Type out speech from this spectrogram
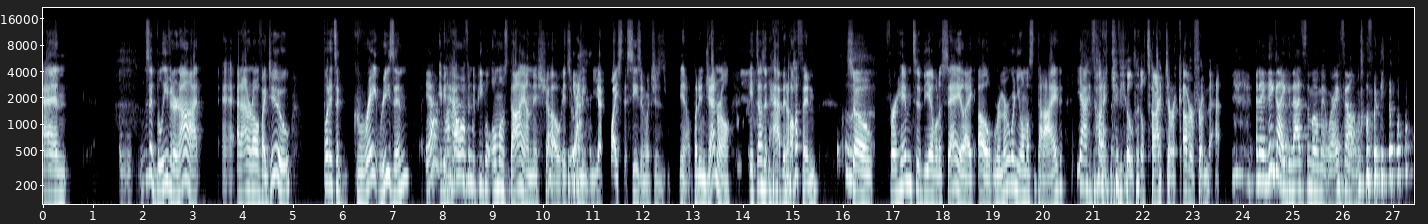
And listen, believe it or not, and I don't know if I do, but it's a great reason. Yeah. I mean, how bad. often do people almost die on this show? It's, Yeah. I mean, you got twice the season, which is, you know, but in general, it doesn't happen often. So for him to be able to say, like, oh, remember when you almost died? Yeah, I thought I'd give you a little time to recover from that. And I think like that's the moment where I fell in love with you.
